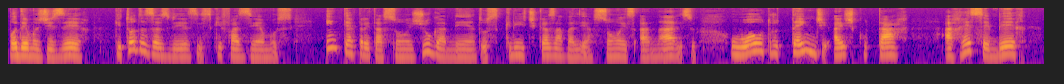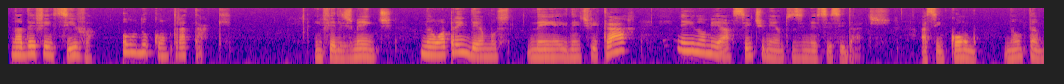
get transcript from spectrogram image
Podemos dizer que todas as vezes que fazemos interpretações, julgamentos, críticas, avaliações, análise, o outro tende a escutar, a receber na defensiva, ou no contra-ataque. Infelizmente, não aprendemos nem a identificar nem nomear sentimentos e necessidades, assim como não tam,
